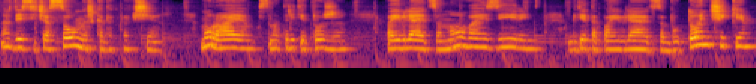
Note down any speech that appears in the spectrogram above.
Но здесь сейчас солнышко, так вообще. Мурая, смотрите, тоже появляется новая зелень. Где-то появляются бутончики.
